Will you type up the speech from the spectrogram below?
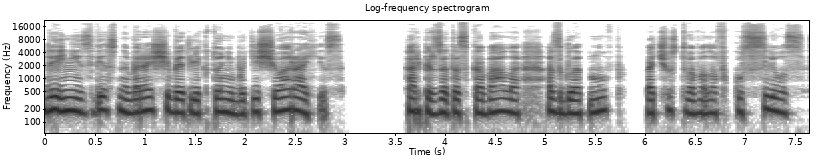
Да и неизвестно, выращивает ли кто-нибудь еще арахис. Харпер затасковала, а сглотнув, почувствовала вкус слез.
